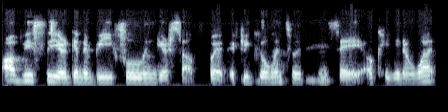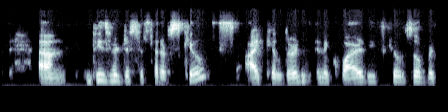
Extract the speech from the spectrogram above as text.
obviously you're going to be fooling yourself but if you go into it and say okay you know what? Um, these are just a set of skills. I can learn and acquire these skills over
